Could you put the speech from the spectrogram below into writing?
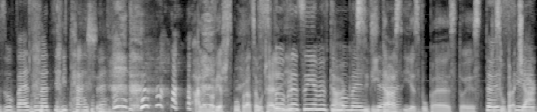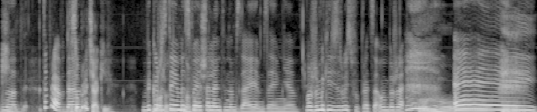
SWPS-u na Civitasie. Ale no wiesz, współpraca uczelni. Współpracujemy w tym tak, momencie. Civitas i SWPS to jest, to to są braciaki. jedno. To prawda. To są braciaki. Wykorzystujemy Może, no swoje właśnie. talenty nawzajem, wzajemnie. Możemy kiedyś zrobić współpracę. O mój Boże. Uuu. Ej!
